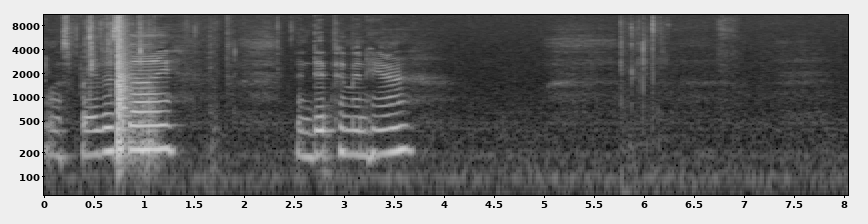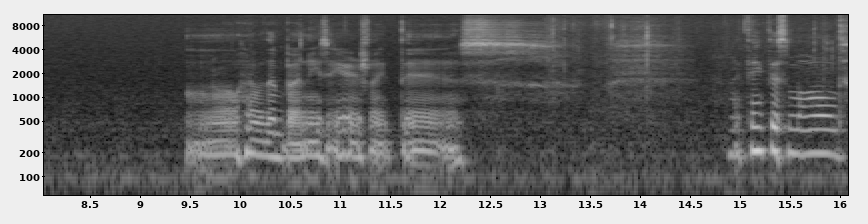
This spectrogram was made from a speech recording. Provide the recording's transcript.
I'm going to spray this guy and dip him in here. We'll have the bunny's ears like this. I think this mold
